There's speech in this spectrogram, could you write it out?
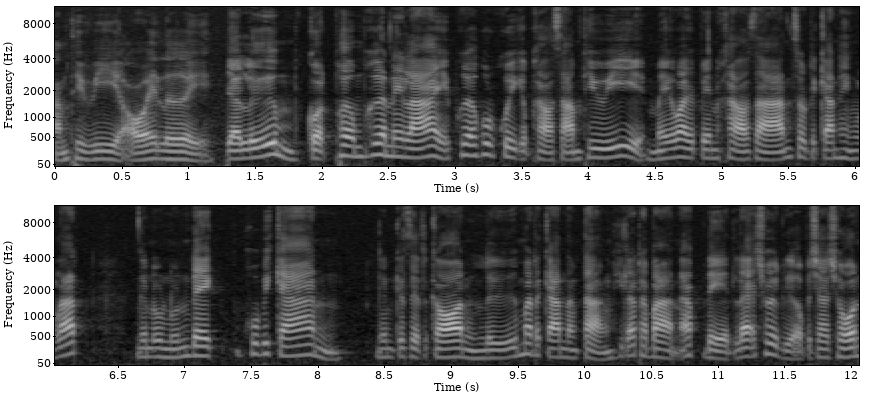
3 ทีวีเอาไว้เลย อย่าลืมกดเพิ่มเพื่อนในไลน์เพื่อพูดคุยกับข่าว 3 ทีวี ไม่ว่าจะเป็นข่าวสารสวัสดิการแห่งรัฐ เงินอุดหนุนเด็ก ผู้พิการ เงินเกษตรกร หรือมาตรการต่างๆ ที่รัฐบาลอัปเดตและช่วยเหลือประชาชน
